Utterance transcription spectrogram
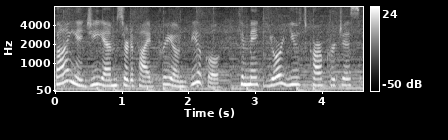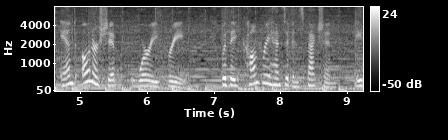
Owning a GM certified pre owned vehicle can make your used car purchase and ownership worry free. With a comprehensive inspection, a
